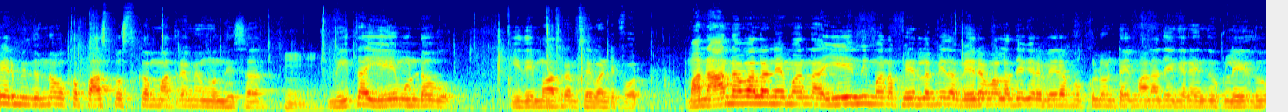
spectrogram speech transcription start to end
పేరు మీద ఉన్న ఒక పాస్ పుస్తకం మాత్రమే ఉంది సార్. మిగతా ఏం ఉండవు. ఇది మాత్రం సెవెంటీ ఫోర్ మా నాన్న వాళ్ళనేమన్నా ఏంది మన పేర్ల మీద వేరే వాళ్ళ దగ్గర వేరే బుక్కులు ఉంటాయి మన దగ్గర ఎందుకు లేదు?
